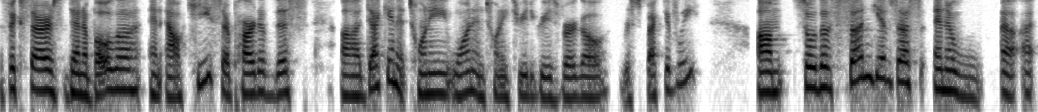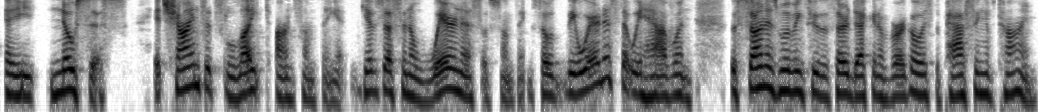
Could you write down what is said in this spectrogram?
The fixed stars Denebola and Alkes are part of this uh, decan at 21 and 23 degrees Virgo, respectively. Um, so the sun gives us an, a, a gnosis. It shines its light on something. It gives us an awareness of something. So the awareness that we have when the sun is moving through the third decan of Virgo is the passing of time.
